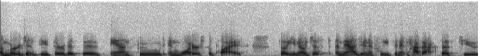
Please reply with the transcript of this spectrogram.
emergency services, and food and water supplies. So, you know, just imagine if we didn't have access to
